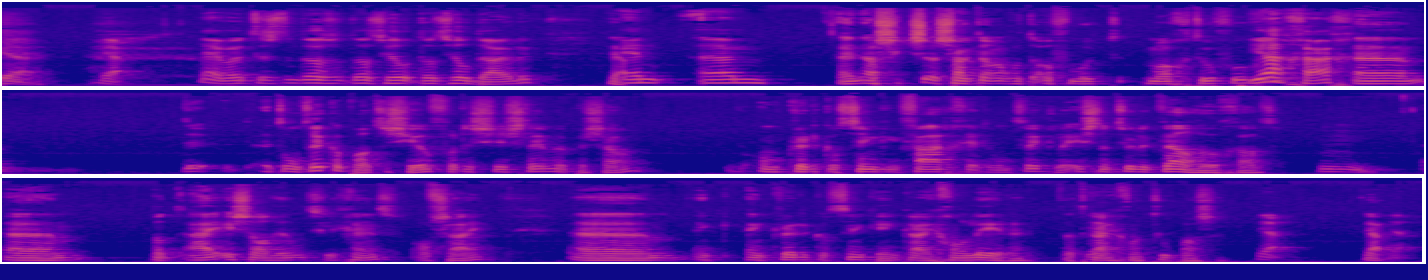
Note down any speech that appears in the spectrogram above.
ja, ja. Nee, maar het is, dat, is, dat, is heel, dat is heel duidelijk. Ja. En, um, en als ik, zou ik daar nog wat over moet, mogen toevoegen? Ja, graag. Um, de, het ontwikkelpotentieel voor de zeer slimme persoon om critical thinking vaardigheden te ontwikkelen is natuurlijk wel heel groot. Mm. Um, want hij is al heel intelligent, of zij. Um, en, en, critical thinking kan je gewoon leren. Dat kan je gewoon toepassen. Ja. ja. ja.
